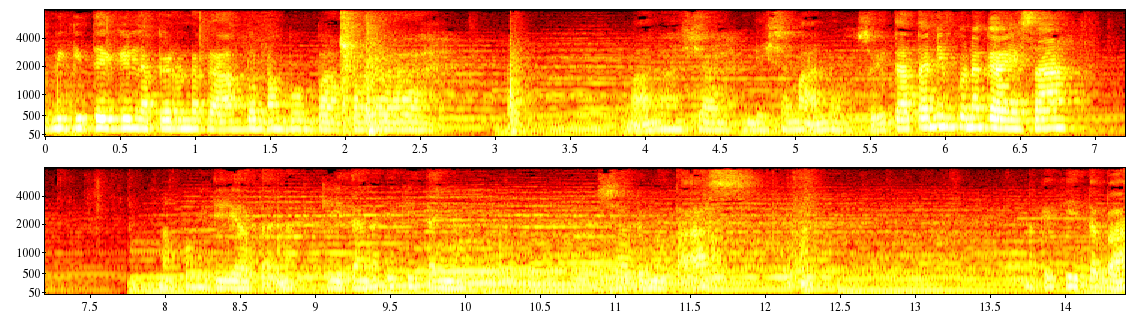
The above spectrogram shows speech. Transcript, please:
Tumigil-tigil na pero nag-aambon-ambon pa para maano siya, hindi siya maano. So, itatanim ko na guys, ha? Naku, hindi yata nakikita. Nakikita nyo? Masyado mataas. Nakikita ba?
